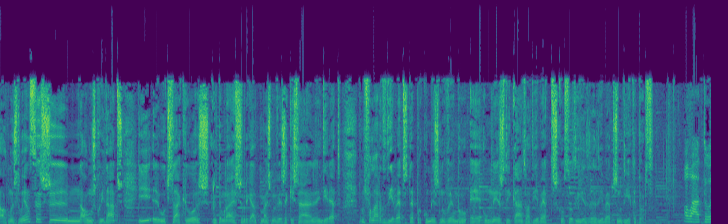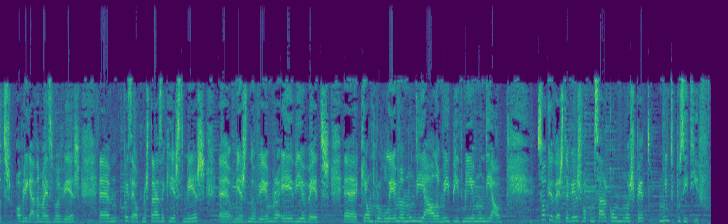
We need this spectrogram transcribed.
Algumas doenças, alguns cuidados e o destaque hoje, Rita Moraes, obrigado por mais uma vez aqui estar em direto, vamos falar de diabetes, até porque o mês de novembro é o mês dedicado à diabetes com o seu dia da diabetes no dia 14. Olá a todos, obrigada mais uma vez. Um, pois é, o que nos traz aqui este mês, uh, o mês de novembro, é a diabetes, uh, que é um problema mundial, é uma epidemia mundial. Só que eu desta vez vou começar com um aspecto muito positivo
